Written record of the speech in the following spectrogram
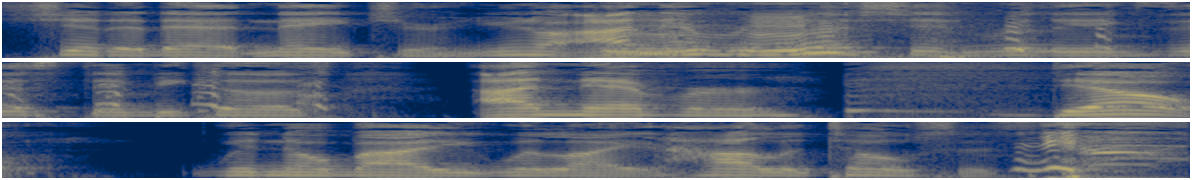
shit of that nature. You know, I never knew that mm-hmm. shit really existed because I never dealt with nobody with like halitosis.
